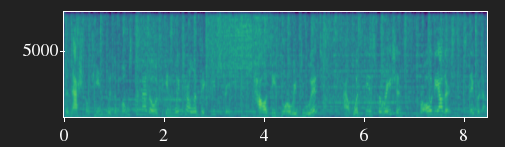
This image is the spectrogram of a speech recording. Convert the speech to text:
the national team with the most medals in Winter Olympics history. How did Norway do it? And what's the inspiration for all the others? Stay with us.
